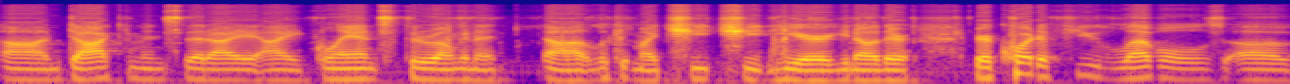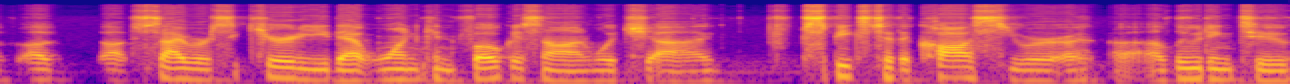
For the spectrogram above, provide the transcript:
uh, documents that I, I glanced through, I'm going to uh, look at my cheat sheet here. You know, there there are quite a few levels of, of, of cybersecurity that one can focus on, which uh, speaks to the costs you were uh, alluding to.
